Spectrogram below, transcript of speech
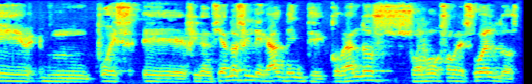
eh, mm, pues eh, financiándose ilegalmente, cobrando sobre, sobresueldos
